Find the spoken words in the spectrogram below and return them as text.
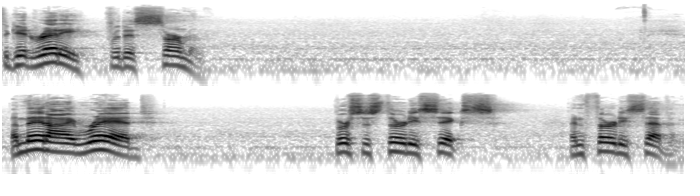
to get ready for this sermon. And then I read verses 36 and 37.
